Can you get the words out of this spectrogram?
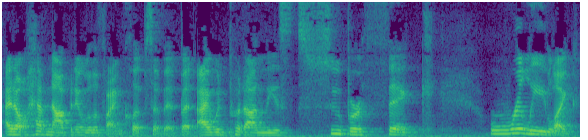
I don't have not been able to find clips of it, but I would put on these super thick, really like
